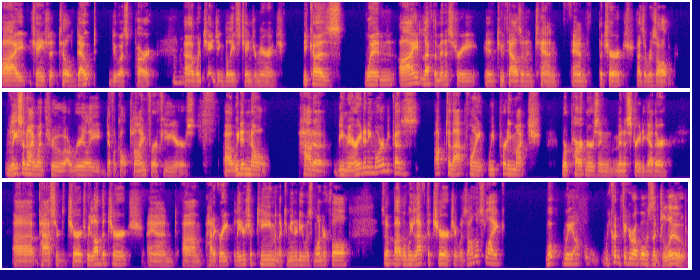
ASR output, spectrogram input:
I changed it "till doubt do us part" mm-hmm. uh, when changing beliefs change your marriage, because when I left the ministry in 2010 and the church as a result, Lisa and I went through a really difficult time for a few years. Uh, we didn't know how to be married anymore because up to that point, we pretty much were partners in ministry together, uh, pastored the church. We loved the church and um, had a great leadership team, and the community was wonderful. So, but when we left the church, it was almost like what we we couldn't figure out what was the glue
